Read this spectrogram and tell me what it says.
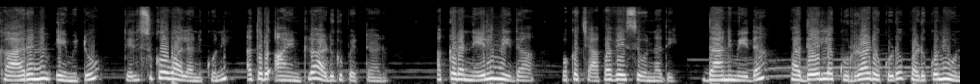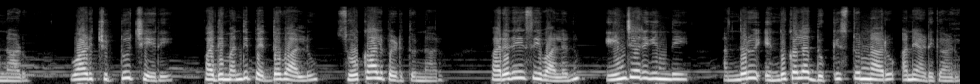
కారణం ఏమిటో తెలుసుకోవాలనుకుని అతడు ఆ ఇంట్లో అడుగుపెట్టాడు. అక్కడ నేల మీద ఒక చాప వేసి ఉన్నది. దానిమీద పదేళ్ళ కుర్రాడొకడు పడుకొని ఉన్నాడు. వాడి చుట్టూ చేరి పది మంది పెద్దవాళ్ళు శోకాలు పెడుతున్నారు. పరదేశీ వాళ్ళను ఏం జరిగింది? అందరూ ఎందుకలా దుఃఖిస్తున్నారు? అని అడిగాడు.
